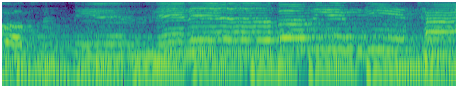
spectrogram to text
come on. Within an ever guitar.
